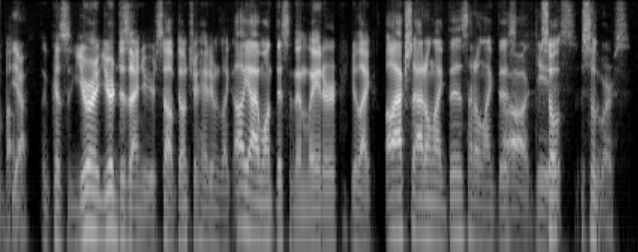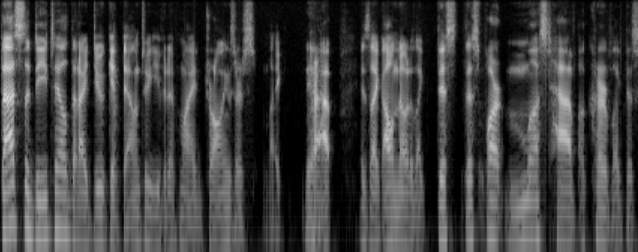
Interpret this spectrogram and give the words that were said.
about Yeah. because you're you're a designer yourself don't you hate him like oh yeah i want this and then later you're like oh actually i don't like this i don't like this Oh, dude. So- it's, it's so- the worst. that's the detail that i do get down to even if my drawings are like Yeah. crap is like I'll note it like this this part must have a curve like this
